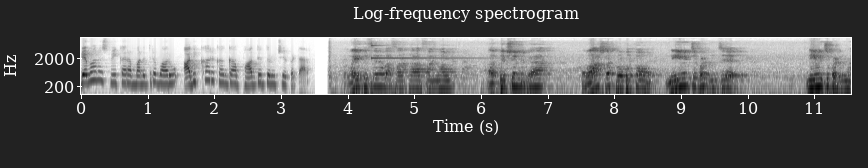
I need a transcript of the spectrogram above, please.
ప్రమాణ స్వీకారం అనంతరం వారు అధికారికంగా బాధ్యతలు చేపట్టారు. రైతు సేవా సహకార సంఘం అధ్యక్షునిగా రాష్ట్ర ప్రభుత్వం నియమించబడించే నియమించబడిన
